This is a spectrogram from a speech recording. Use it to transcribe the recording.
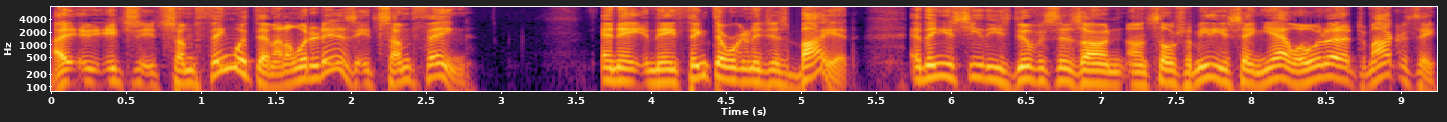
I, it's it's something with them. I don't know what it is. It's something, and they and they think that we're going to just buy it. And then you see these doofuses on, on social media saying, "Yeah, well, what about democracy?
